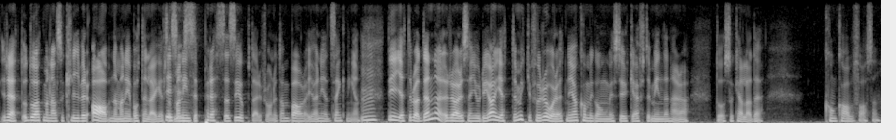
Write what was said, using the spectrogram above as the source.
rätt. Och då att man alltså kliver av när man är i bottenläget så att man Precis. inte pressar sig upp därifrån utan bara gör nedsänkningen. Mm. Det är jättebra. Den rörelsen gjorde jag jättemycket förra året när jag kom igång med styrka efter min den här då så kallade konkavfasen.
